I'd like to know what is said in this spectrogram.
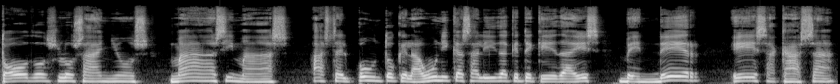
todos los años, más y más, hasta el punto que la única salida que te queda es vender esa casa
